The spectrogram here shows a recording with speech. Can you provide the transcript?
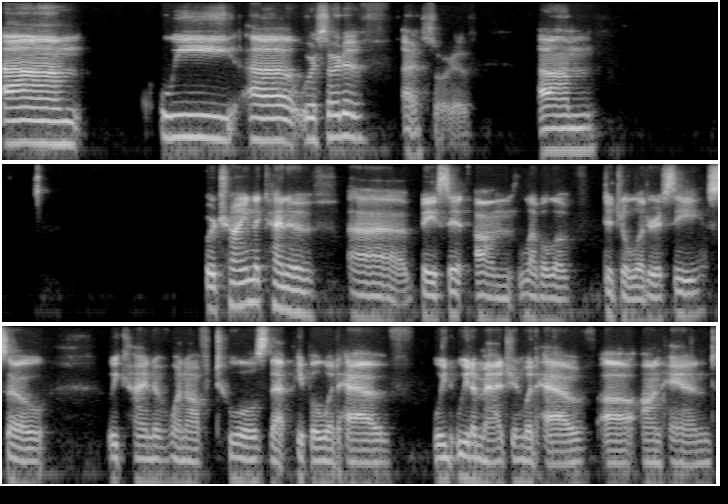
Um, we uh, we're sort of, uh, sort of. Um, we're trying to kind of uh, base it on level of digital literacy. So we kind of went off tools that people would have, we'd, we'd imagine would have uh, on hand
